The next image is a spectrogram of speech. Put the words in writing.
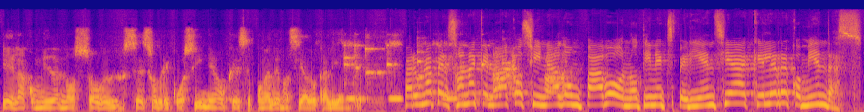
que la comida no se sobrecocine o que se ponga demasiado caliente. Para una persona que no ha cocinado un pavo o no tiene experiencia, ¿qué le recomiendas?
